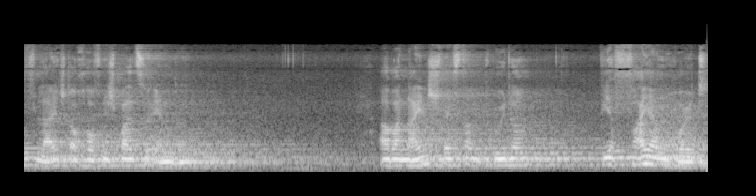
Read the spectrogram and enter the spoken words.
vielleicht auch hoffentlich bald zu Ende. Aber nein, Schwestern und Brüder, wir feiern heute.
